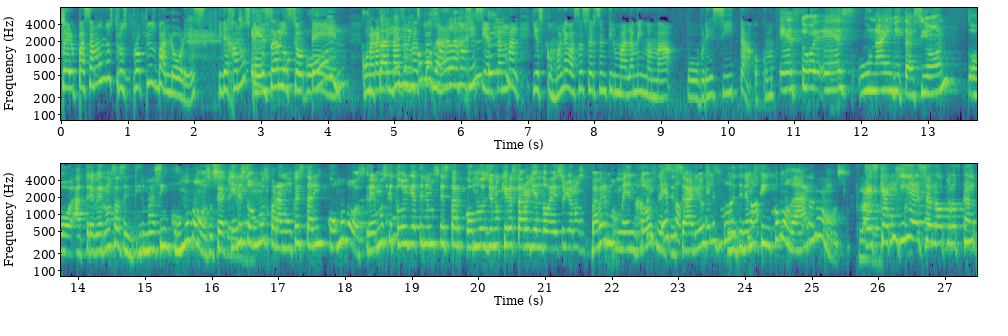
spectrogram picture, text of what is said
Pero pasamos nuestros propios valores y dejamos que nos pisoteen para que las demás personas no se sientan mal. Y es como le vas a hacer sentir mal a mi mamá, pobrecita, o como... Esto es una invitación o atrevernos a sentir más incómodos. O sea, ¿quiénes somos para nunca estar incómodos? Creemos que todo el día tenemos que estar cómodos. Yo no quiero estar oyendo eso. Yo no. Va a haber momentos necesarios donde tenemos que incomodarnos. Es que aquí es el otro tip.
